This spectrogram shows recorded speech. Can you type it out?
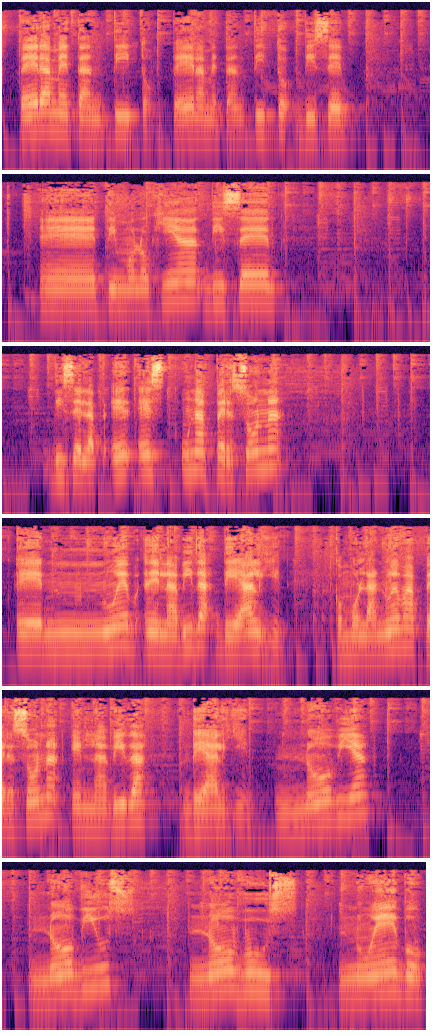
Espérame tantito, espérame tantito. Dice, eh, etimología, dice, dice, la- e- es una persona eh, nueva en la vida de alguien, como la nueva persona en la vida de alguien. Novia, novius, novus, nuevo.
